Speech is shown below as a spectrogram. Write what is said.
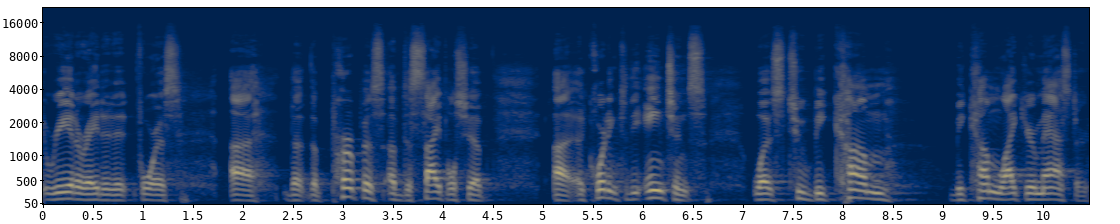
reiterated it for us. Uh, the, the purpose of discipleship, according to the ancients, was to become become like your master.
